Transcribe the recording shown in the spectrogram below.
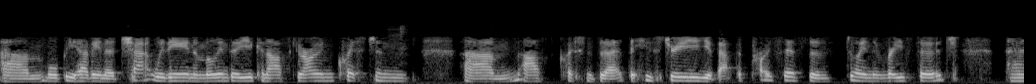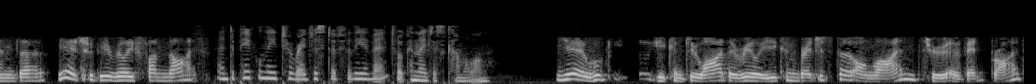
Um, we'll be having a chat with Ian and Melinda. You can ask your own questions, um, ask questions about the history, about the process of doing the research. And uh, yeah, it should be a really fun night. And do people need to register for the event or can they just come along? Yeah, look, you can do either really. You can register online through Eventbrite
